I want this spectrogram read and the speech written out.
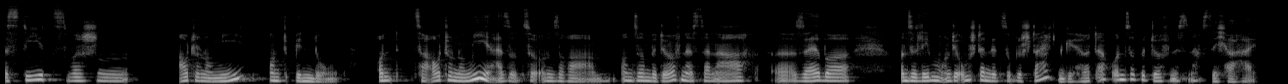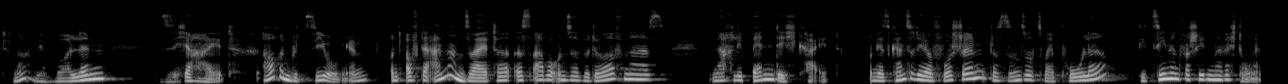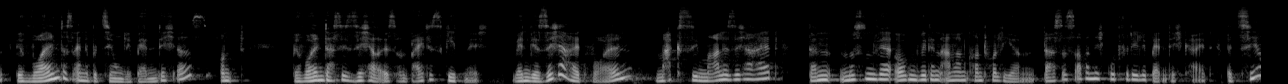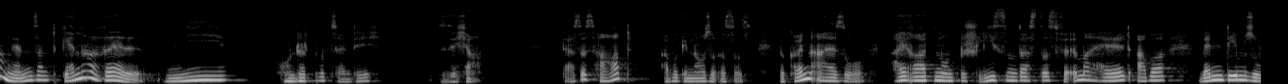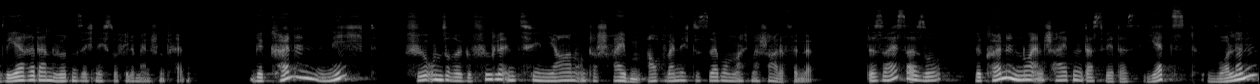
ist die zwischen Autonomie und Bindung. Und zur Autonomie, also zu unserer, unserem Bedürfnis danach, äh, selber unser Leben und die Umstände zu gestalten, gehört auch unser Bedürfnis nach Sicherheit. Ne? Wir wollen Sicherheit, auch in Beziehungen. Und auf der anderen Seite ist aber unser Bedürfnis nach Lebendigkeit. Und jetzt kannst du dir ja vorstellen, das sind so zwei Pole, die ziehen in verschiedene Richtungen. Wir wollen, dass eine Beziehung lebendig ist und wir wollen, dass sie sicher ist und beides geht nicht. Wenn wir Sicherheit wollen, maximale Sicherheit, dann müssen wir irgendwie den anderen kontrollieren. Das ist aber nicht gut für die Lebendigkeit. Beziehungen sind generell nie hundertprozentig sicher. Das ist hart, aber genauso ist es. Wir können also heiraten und beschließen, dass das für immer hält, aber wenn dem so wäre, dann würden sich nicht so viele Menschen trennen. Wir können nicht für unsere Gefühle in zehn Jahren unterschreiben, auch wenn ich das selber manchmal schade finde. Das heißt also, wir können nur entscheiden, dass wir das jetzt wollen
